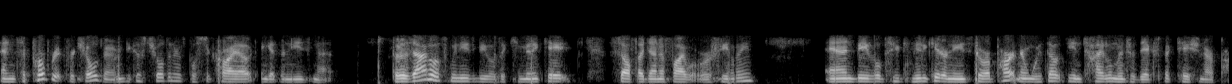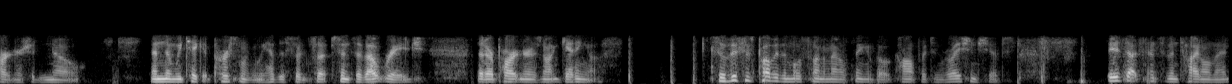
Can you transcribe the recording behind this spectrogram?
and it's appropriate for children because children are supposed to cry out and get their needs met. But as adults, we need to be able to communicate, self-identify what we're feeling, and be able to communicate our needs to our partner without the entitlement or the expectation our partner should know and then we take it personally. We have this sense of outrage that our partner is not getting us. So this is probably the most fundamental thing about conflict in relationships is that sense of entitlement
